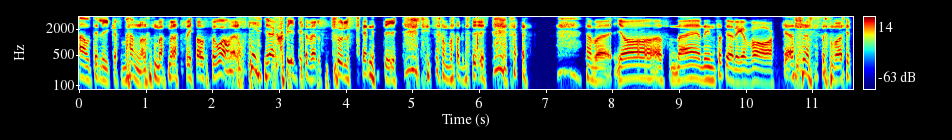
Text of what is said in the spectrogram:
alltid lika förbannad. Hon bara, men alltså jag sover. Jag skiter väl fullständigt i liksom vad du... Jag bara, ja, alltså, nej, det är inte så att jag ligger vaken. liksom varit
